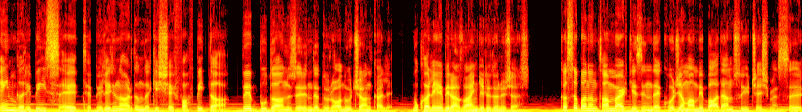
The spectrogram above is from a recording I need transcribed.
En garibi ise tepelerin ardındaki şeffaf bir dağ ve bu dağın üzerinde duran uçan kale. Bu kaleye birazdan geri döneceğiz. Kasabanın tam merkezinde kocaman bir badem suyu çeşmesi,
